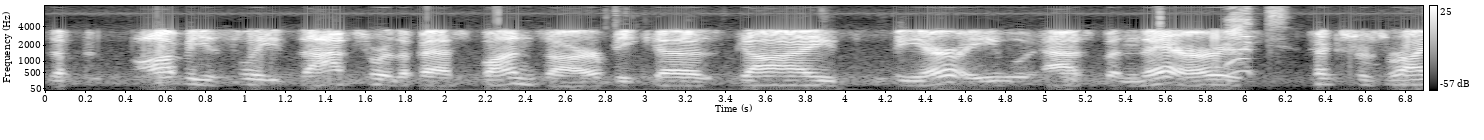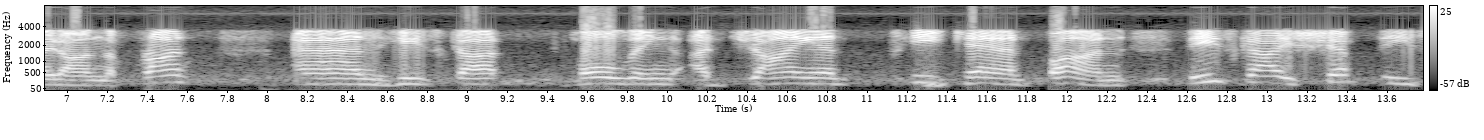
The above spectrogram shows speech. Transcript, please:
the, obviously that's where the best buns are because Guy Fieri has been there. His What? picture's right on the front, and he's got holding a giant pecan bun. These guys ship these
